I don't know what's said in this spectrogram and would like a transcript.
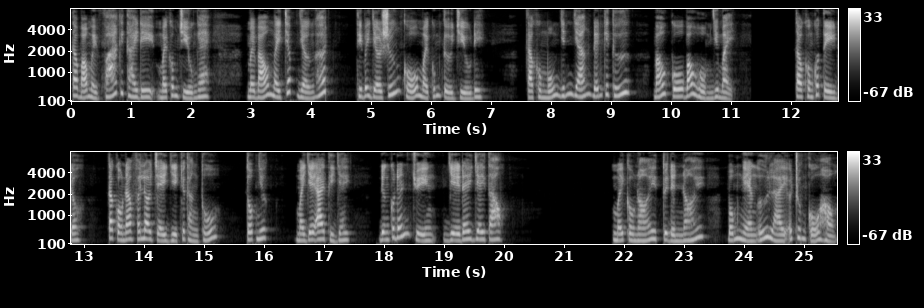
tao bảo mày phá cái thai đi, mày không chịu nghe. Mày bảo mày chấp nhận hết, thì bây giờ sướng khổ mày cũng tự chịu đi. Tao không muốn dính dáng đến cái thứ báo cô báo hồn như mày. Tao không có tiền đâu, tao còn đang phải lo chạy việc cho thằng thú. Tốt nhất, mày dây ai thì dây, Đừng có đến chuyện về đây dây tao Mấy câu nói tôi định nói Bỗng nghẹn ứ lại ở trong cổ họng.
